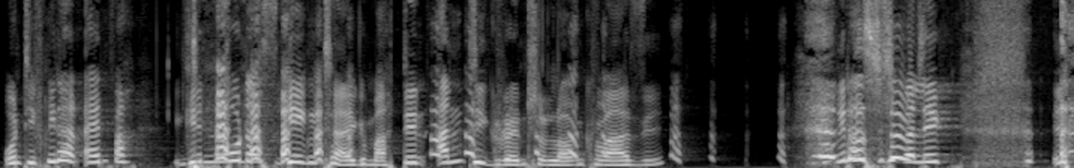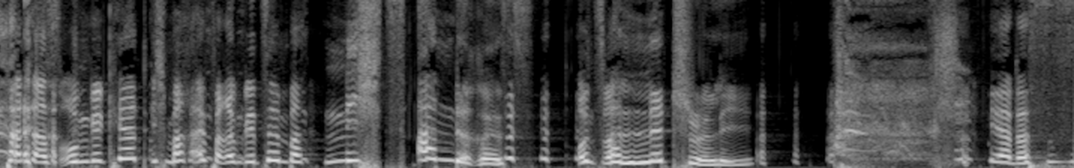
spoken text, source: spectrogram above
Und die Frieda hat einfach genau das Gegenteil gemacht, den Anti-Grinch Along quasi. Frieda hat sich überlegt, ich kann das umgekehrt, ich mache einfach im Dezember nichts anderes. Und zwar literally. Ja, das ist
